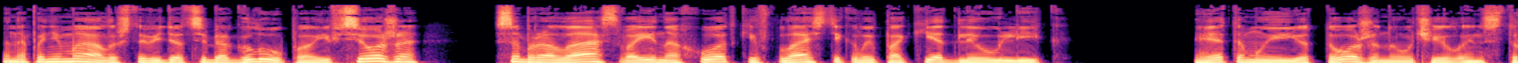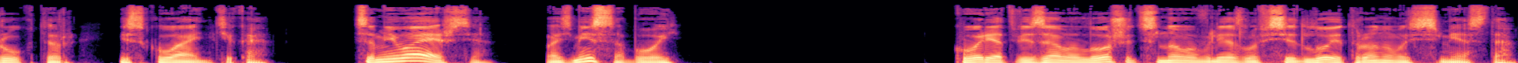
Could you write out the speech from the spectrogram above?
Она понимала, что ведет себя глупо, и все же собрала свои находки в пластиковый пакет для улик. Этому ее тоже научил инструктор из Куантика. Сомневаешься? Возьми с собой. Кори отвязала лошадь, снова влезла в седло и тронулась с места.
